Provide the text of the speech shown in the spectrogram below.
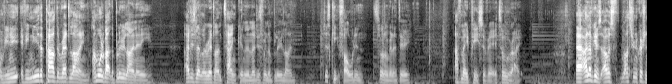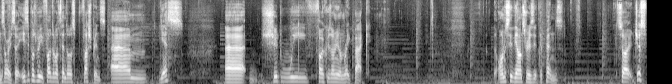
If you knew if you knew the power of the red line, I'm all about the blue line. Any, I just let my red line tank and then I just win a blue line. Just keep folding. That's what I'm gonna do. I've made peace with it. It's all right. Uh, I love games. I was answering a question. Sorry. So, is it possible to five dollars, ten dollars flash spins? Um, yes. Uh, should we focus only on rake back? Honestly, the answer is it depends. So, just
